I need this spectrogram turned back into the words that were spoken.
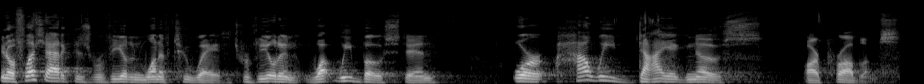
You know, a flesh addict is revealed in one of two ways it's revealed in what we boast in or how we diagnose our problems.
